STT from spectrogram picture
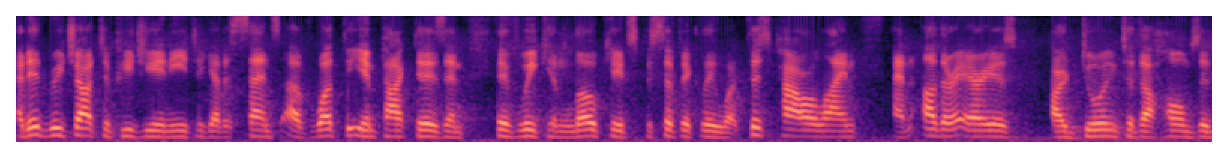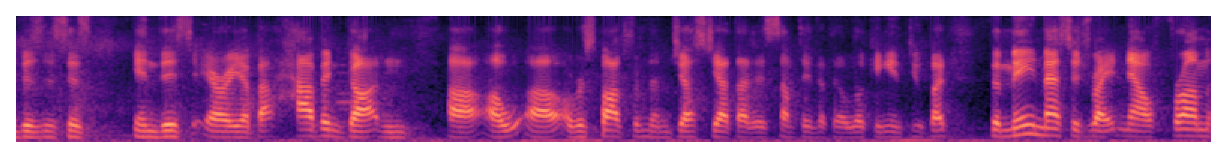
I did reach out to PG&E to get a sense of what the impact is and if we can locate specifically what this power line and other areas are doing to the homes and businesses in this area, but haven't gotten uh, a, a, response from them just yet. That is something that they're looking into. But the main message right now from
